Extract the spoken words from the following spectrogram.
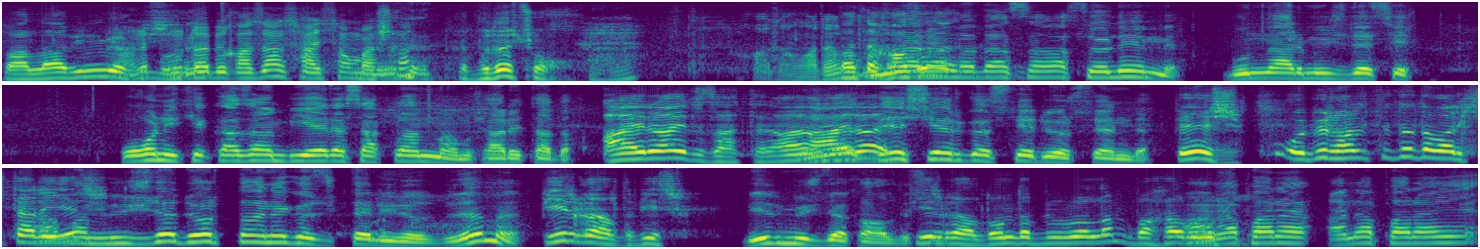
Vallahi bilmiyorum. Yani bunu da bir kazan saysan başkan. E, bu da çok. Kadar. Zaten Bunlar kazan- ama ben sana söyleyeyim mi? Bunlar müjdesi. 12 kazan bir yere saklanmamış haritada. Ayrı ayrı zaten. A- ayrı ayrı. 5 yer gösteriyor sende. 5. O bir haritada da var iki tane Ama yer. müjde 4 tane gözüktürüyordu değil mi? Bir kaldı bir. Bir müjde kaldı. Bir şimdi. kaldı. Onu da bir vuralım. Bakalım. Ana para ana parayı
